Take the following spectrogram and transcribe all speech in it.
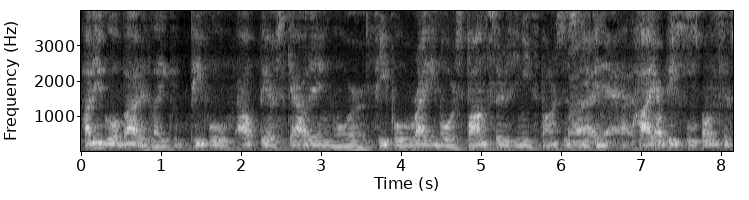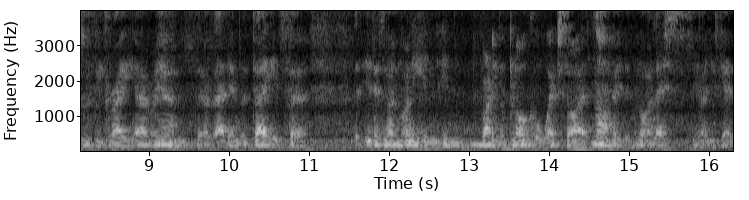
how do you go about it? Like, people out there scouting, or people writing, or sponsors? You need sponsors so you can yeah, hire spons- people. Sponsors would be great. I mean, at the end of the day, it's a there's no money in, in running a blog or website. No. not unless you know you get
